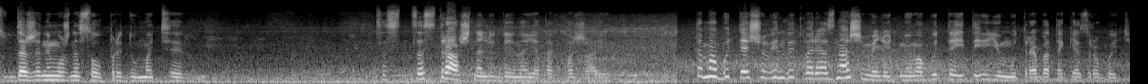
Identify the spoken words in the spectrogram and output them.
Тут навіть не можна слов придумати. Це, це, страшна людина, я так вважаю. Та, мабуть, те, що він витворяє з нашими людьми, мабуть, те і йому треба таке зробити.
